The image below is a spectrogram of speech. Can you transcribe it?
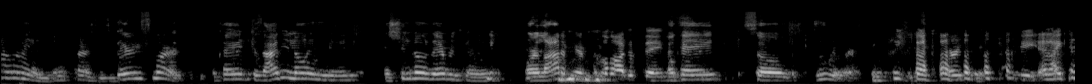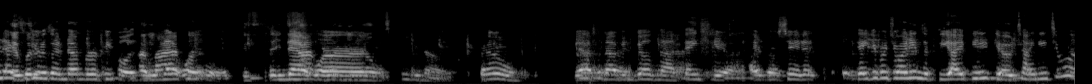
time in. She's very smart, okay? Because I didn't know anything and she knows everything, or a lot of A everything, lot of things. okay? So do it. And I connect It you with a number of people. It's A a lot of people. It's The it's not what you network. you know. Boom. Yep, and I've been building that. Thank you. I appreciate it. Thank you for joining the VIP Go Tiny Tour.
